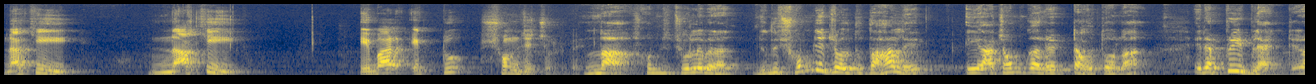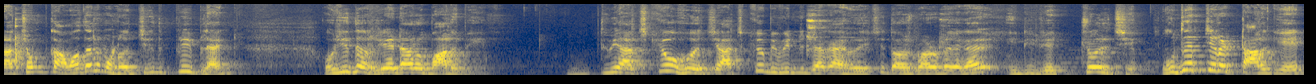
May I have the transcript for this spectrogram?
নাকি নাকি এবার একটু সমঝে চলবে। না, সমঝে চলবে না। যদি সমঝে চলতো তাহলে এই আচমকা রেটটা হতো না। এটা প্রি প্ল্যান্ড আচমকা আমাদের মনে হচ্ছে কিন্তু প্রি প্ল্যান্ড ওই যদি রেট আরও বাড়বে। তুমি আজকেও হয়েছে, আজকেও বিভিন্ন জায়গায় হয়েছে, দশ বারোটা জায়গায় ইডি রেট চলছে। ওদের যেটা টার্গেট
